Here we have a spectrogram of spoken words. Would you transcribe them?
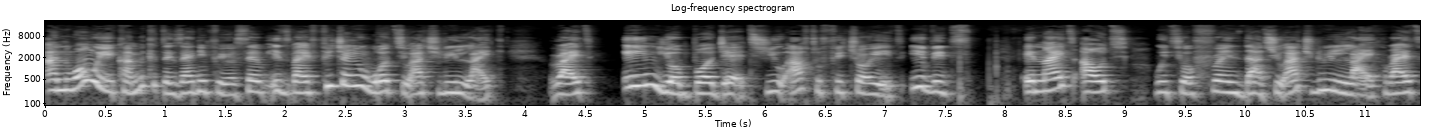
And one way you can make it exciting for yourself is by featuring what you actually like, right? In your budget, you have to feature it. If it's a night out with your friends that you actually like, right?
